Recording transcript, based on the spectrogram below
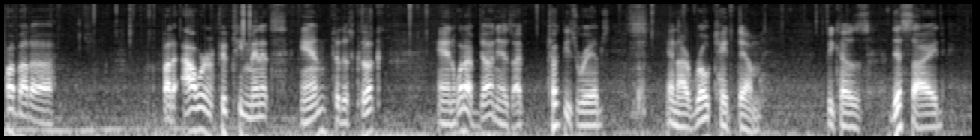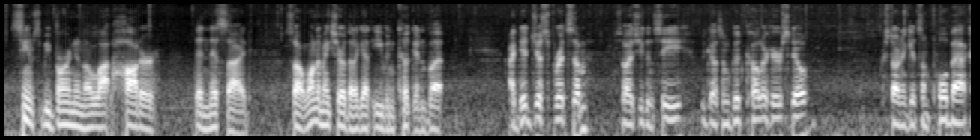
probably about a about an hour and 15 minutes in to this cook. And what I've done is I took these ribs and I rotate them because this side seems to be burning a lot hotter than this side. So I want to make sure that I got even cooking, but I did just spritz them. So as you can see, we got some good color here still. We're starting to get some pullback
